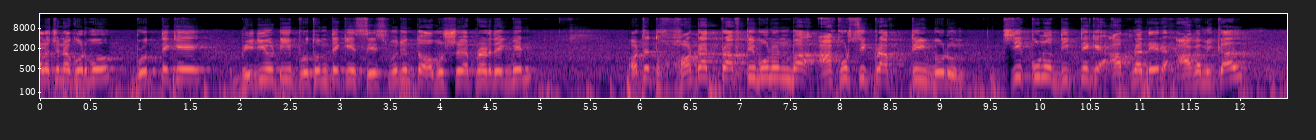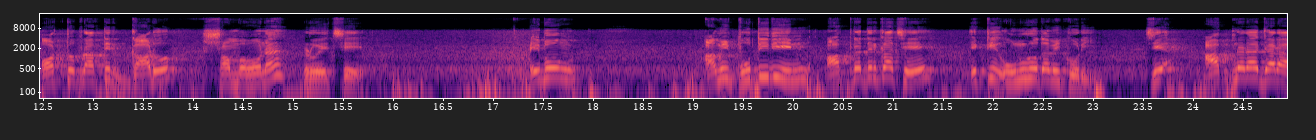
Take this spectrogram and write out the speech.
আলোচনা করব। প্রত্যেকে ভিডিওটি প্রথম থেকে শেষ পর্যন্ত অবশ্যই আপনারা দেখবেন। অর্থাৎ হঠাৎ প্রাপ্তি বলুন বা আকস্মিক প্রাপ্তি বলুন যে কোনো দিক থেকে আপনাদের আগামীকাল অর্থপ্রাপ্তির গাঢ় সম্ভাবনা রয়েছে। এবং আমি প্রতিদিন আপনাদের কাছে একটি অনুরোধ আমি করি যে আপনারা যারা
